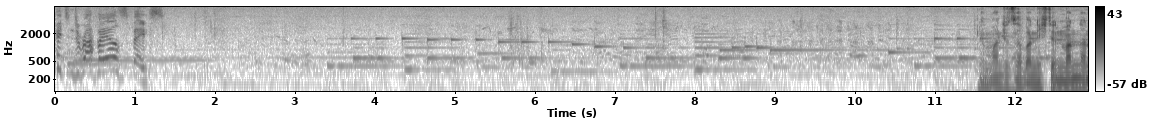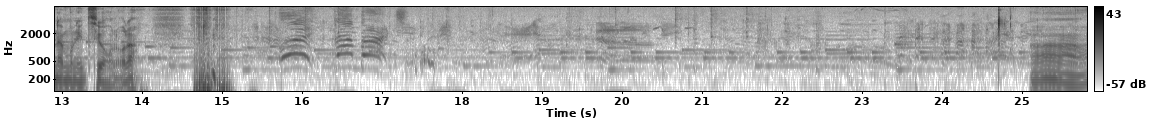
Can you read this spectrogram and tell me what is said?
Send the pigeon to Raphael's face. Der meint jetzt aber nicht den Mann an der Munition, oder? Ah,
